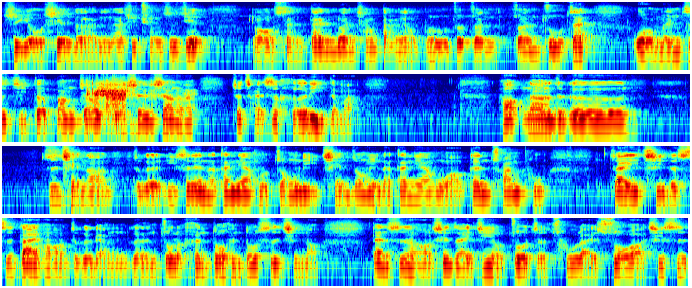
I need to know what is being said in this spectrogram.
是有限的，你拿去全世界哦散弹乱枪打鸟，不如就专专注在我们自己的邦交国身上啊，这才是合理的嘛。好，那这个之前呢，这个以色列的丹尼亚胡总理前总理呢丹尼亚胡哦跟川普。在一起的时代，哈，这个两个人做了很多很多事情哦，但是哈，现在已经有作者出来说啊，其实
